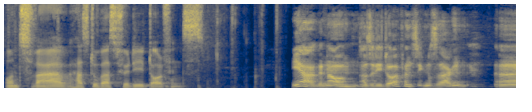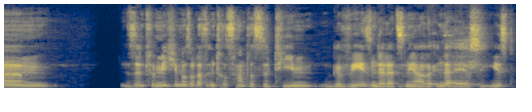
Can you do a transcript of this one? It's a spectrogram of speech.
Und zwar hast du was für die Dolphins. Ja, genau. Also die Dolphins, ich muss sagen, ähm, sind für mich immer so das interessanteste Team gewesen der letzten Jahre in der AFC East.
